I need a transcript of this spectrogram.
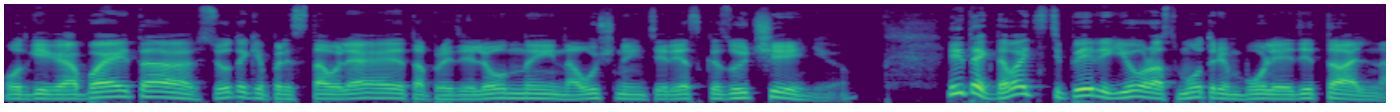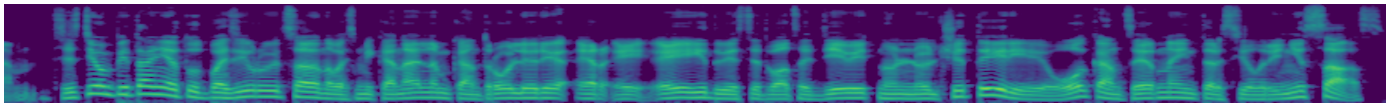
от Гигабайта все-таки представляет определенный научный интерес к изучению. Итак, давайте теперь ее рассмотрим более детально. Система питания тут базируется на 8-канальном контроллере RAA229004 от концерна Intersil Renesas.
